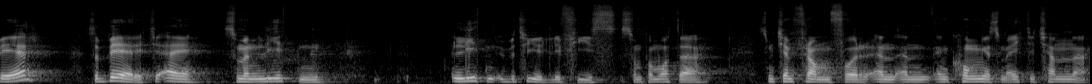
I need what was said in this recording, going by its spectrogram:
ber, så ber ikke jeg som en liten, en liten ubetydelig fis som på en måte som kommer fram for en, en, en konge som jeg ikke kjenner,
